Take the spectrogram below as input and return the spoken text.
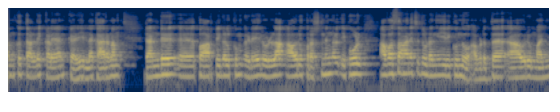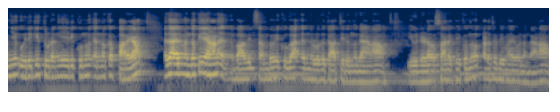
നമുക്ക് തള്ളിക്കളയാൻ കഴിയില്ല. കാരണം രണ്ട് പാർട്ടികൾക്കും ഇടയിലുള്ള ആ ഒരു പ്രശ്നങ്ങൾ ഇപ്പോൾ അവസാനിച്ചു തുടങ്ങിയിരിക്കുന്നു. അവിടുത്തെ ആ ഒരു മഞ്ഞ് ഉരുകി തുടങ്ങിയിരിക്കുന്നു എന്നൊക്കെ പറയാം. ഏതായാലും എന്തൊക്കെയാണ് ഭാവിയിൽ സംഭവിക്കുക എന്നുള്ളത് കാത്തിരുന്ന് കാണാം. ഈ വീഡിയോയുടെ അവസാനിപ്പിക്കുന്നു അടുത്ത വീഡിയോയുമായി വീണ്ടും കാണാം.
